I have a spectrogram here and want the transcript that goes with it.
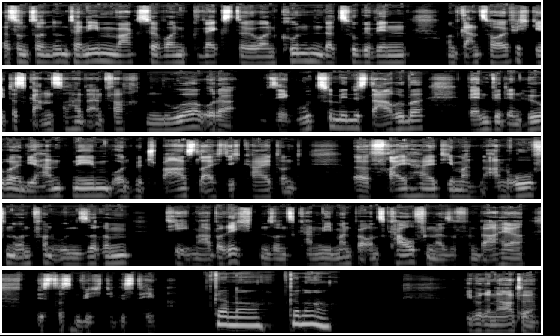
dass unser Unternehmen wächst, wir wollen wächst, wir wollen Kunden dazu gewinnen. Und ganz häufig geht das Ganze halt einfach nur oder sehr gut zumindest darüber, wenn wir den Hörer in die Hand nehmen und mit Spaß, Leichtigkeit und äh, Freiheit jemanden anrufen und von unserem Thema berichten. Sonst kann niemand bei uns kaufen. Also von daher ist das ein wichtiges Thema. Genau, genau. Liebe Renate,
